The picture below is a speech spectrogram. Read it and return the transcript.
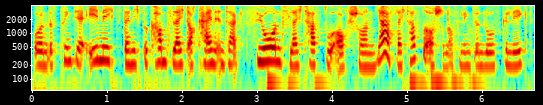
Und es bringt ja eh nichts, denn ich bekomme vielleicht auch keine Interaktion. Vielleicht hast du auch schon, ja, vielleicht hast du auch schon auf LinkedIn losgelegt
